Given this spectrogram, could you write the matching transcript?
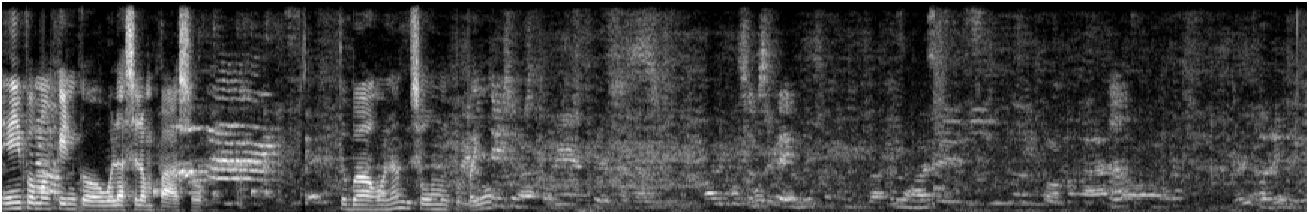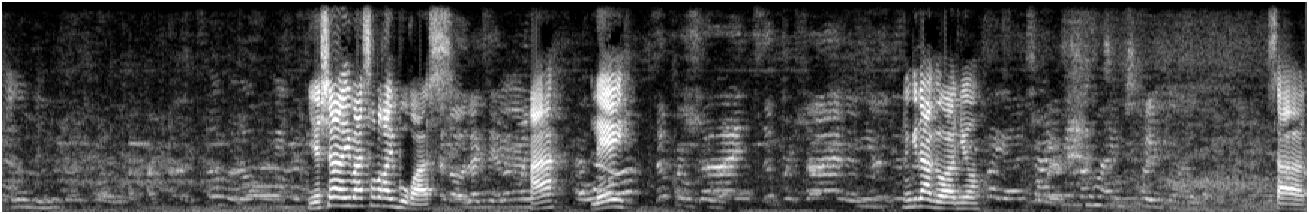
Ayan yung pamangkin ko. Wala silang pasok. Ito ba ako na? Gusto ko magpapayat. Yes, siya. Ipasok na kayo bukas. Ha? Lay? Anong ginagawa nyo? Saan?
